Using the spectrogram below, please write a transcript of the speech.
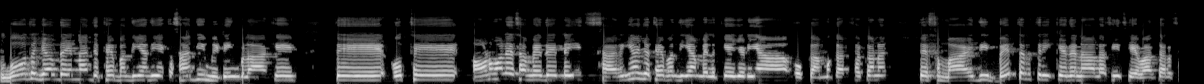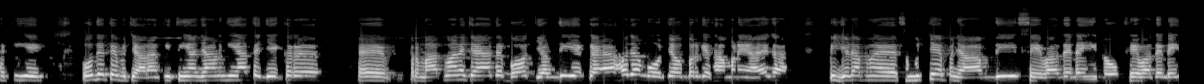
ਬਹੁਤ ਜਲਦ ਇਹਨਾਂ ਜਥੇਬੰਦੀਆਂ ਦੀ ਇੱਕ ਸਾਂਝੀ ਮੀਟਿੰਗ ਬੁਲਾ ਕੇ ਤੇ ਉੱਥੇ ਆਉਣ ਵਾਲੇ ਸਮੇਂ ਦੇ ਲਈ ਸਾਰੀਆਂ ਜਥੇਬੰਦੀਆਂ ਮਿਲ ਕੇ ਜਿਹੜੀਆਂ ਉਹ ਕੰਮ ਕਰ ਸਕਣ ਤੇ ਸਮਾਜ ਦੀ ਬਿਹਤਰ ਤਰੀਕੇ ਦੇ ਨਾਲ ਅਸੀਂ ਸੇਵਾ ਕਰ ਸਕੀਏ। ਉਹਦੇ ਤੇ ਵਿਚਾਰਾਂ ਕੀਤੀਆਂ ਜਾਣਗੀਆਂ ਤੇ ਜੇਕਰ ਪ੍ਰਮਾਤਮਾ ਨੇ ਚਾਹਿਆ ਤੇ ਬਹੁਤ ਜਲਦੀ ਇੱਕ ਇਹੋ ਜਿਹਾ ਮੋਰਚਾ ਉੱਭਰ ਕੇ ਸਾਹਮਣੇ ਆਏਗਾ ਵੀ ਜਿਹੜਾ ਸਮੁੱਚੇ ਪੰਜਾਬ ਦੀ ਸੇਵਾ ਦੇ ਲਈ, ਲੋਕ ਸੇਵਾ ਦੇ ਲਈ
